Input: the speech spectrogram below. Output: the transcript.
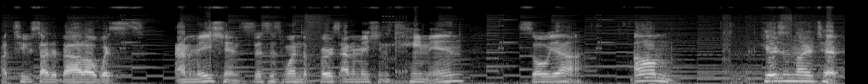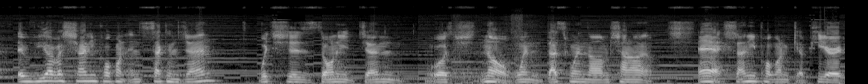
a two-sided battle with animations. This is when the first animation came in so yeah. Um, here's another tip. If you have a shiny Pokemon in second gen, which is the only gen, which, no, when, that's when, um, shiny, eh, shiny Pokemon appeared.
